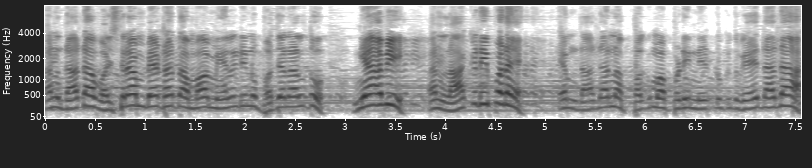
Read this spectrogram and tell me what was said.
અને દાદા વૈશ્રામ બેઠા હતા, માં મેલડીનું ભજન હાલતું. ન્યા આવી અને લાકડી પડે. એમ દાદાના પગમાં પડીને એટલું કીધું કે "હે દાદા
